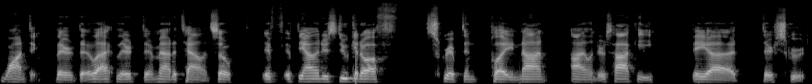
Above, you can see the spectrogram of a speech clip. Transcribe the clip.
wanting their their lack their their amount of talent. So if if the Islanders do get off script and play non Islanders hockey, they uh they're screwed.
